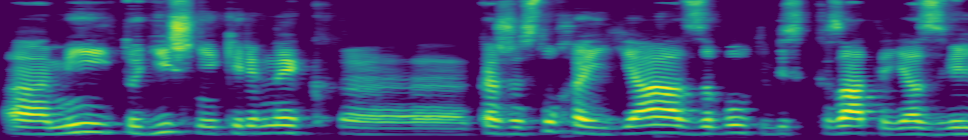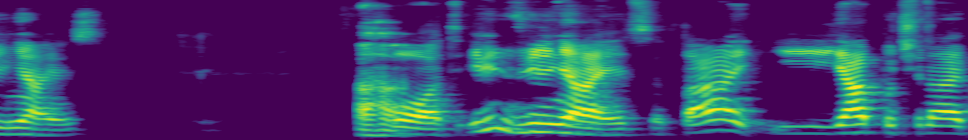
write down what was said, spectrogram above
а, мій тодішній керівник е, каже: Слухай, я забув тобі сказати, я звільняюсь. Ага. От, І він звільняється. Та? І я починаю,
